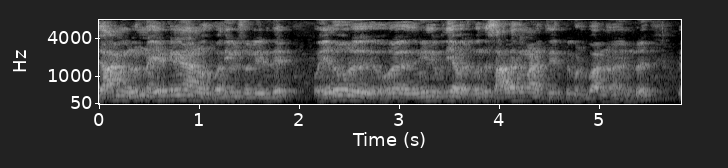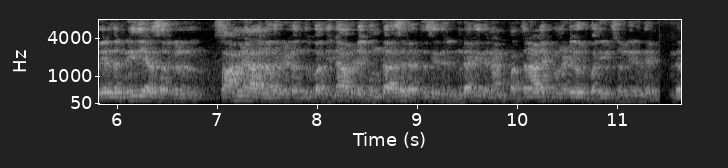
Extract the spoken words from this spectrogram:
ஜாமீன்களும் ஏற்கனவே நான் ஒரு பதிவில் சொல்லியிருந்தேன். ஏதோ ஒரு ஒரு நீதிபதி அவருக்கு வந்து சாதகமான தீர்ப்பு கொடுப்பார் என்று உயர்ந்த நீதியரசர்கள் சாமிநாதன் அவர்கள் வந்து பார்த்தீங்கன்னா அவருடைய குண்டாசை ரத்து செய்திருக்கின்றார். இதை நான் பத்து நாளைக்கு முன்னாடி ஒரு பதிவில் சொல்லியிருந்தேன். இந்த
